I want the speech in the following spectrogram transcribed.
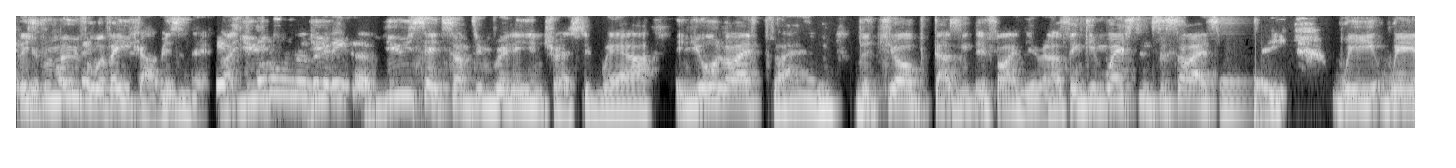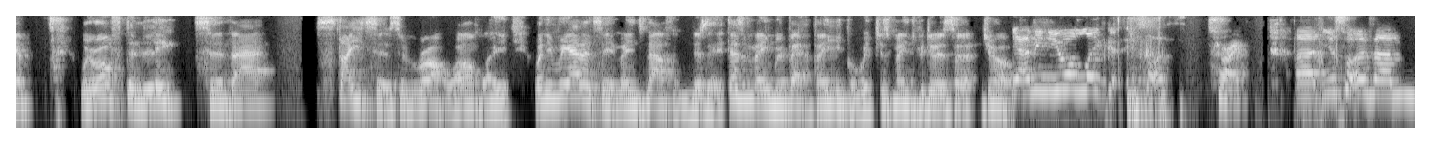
it's You're removal of ego, isn't it? It's you, total removal you- of ego. you said something really interesting where in your life plan the job doesn't define you and i think in western society we we're we're often linked to that status and role aren't we? When in reality it means nothing does it? It doesn't mean we're better people it just means we do a certain job Yeah, I mean, you're like you're sort of sorry, uh, you're sort of um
